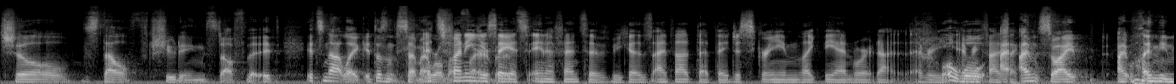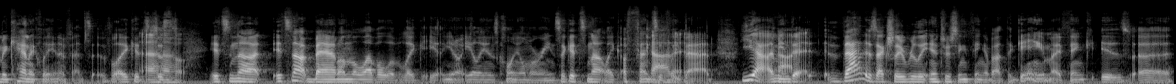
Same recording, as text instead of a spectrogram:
chill stealth shooting stuff that it it's not like it doesn't set my world It's on funny fire, you say it's inoffensive because I thought that they just scream like the N word every oh every well five I, seconds. I'm so I I, well, I mean mechanically inoffensive like it's just Oh. it's not it's not bad on the level of like you know aliens colonial marines like it's not like offensively bad yeah I mean Got that, it. that is actually a really interesting thing about the game I think is uh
